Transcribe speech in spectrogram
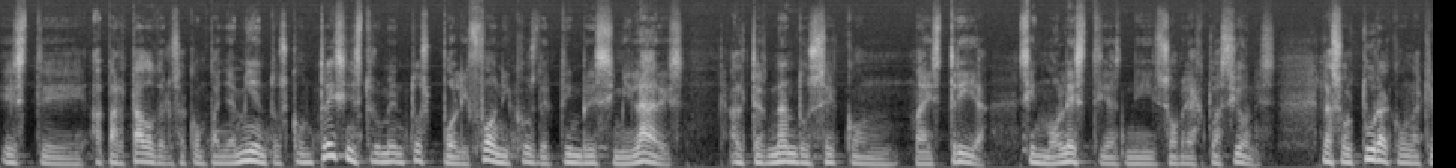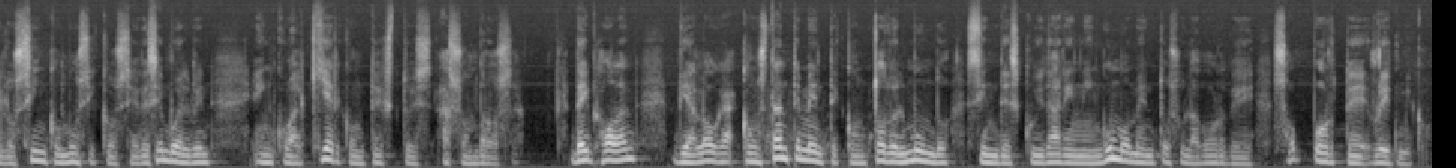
este apartado de los acompañamientos con tres instrumentos polifónicos de timbres similares, alternándose con maestría, sin molestias ni sobreactuaciones. La soltura con la que los cinco músicos se desenvuelven en cualquier contexto es asombrosa. Dave Holland dialoga constantemente con todo el mundo sin descuidar en ningún momento su labor de soporte rítmico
